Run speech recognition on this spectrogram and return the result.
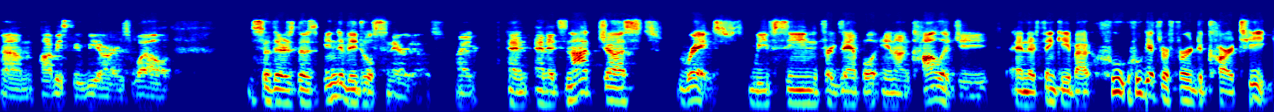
Um, obviously, we are as well. So there's those individual scenarios, right? And, and it's not just race. We've seen, for example, in oncology, and they're thinking about who, who gets referred to CAR T.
